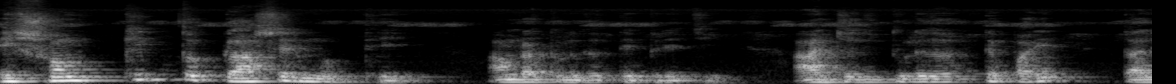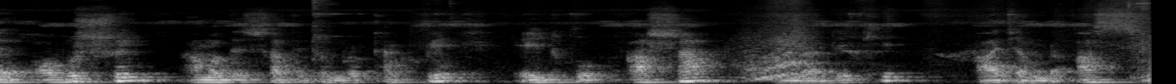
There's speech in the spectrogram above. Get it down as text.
এই সংক্ষিপ্ত ক্লাসের মধ্যে আমরা তুলে ধরতে পেরেছি। আর যদি তুলে ধরতে পারি, তাহলে অবশ্যই আমাদের সাথে তোমরা থাকবে। এইটুকু আশা আমরা রেখে আজ আমরা আসছি।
